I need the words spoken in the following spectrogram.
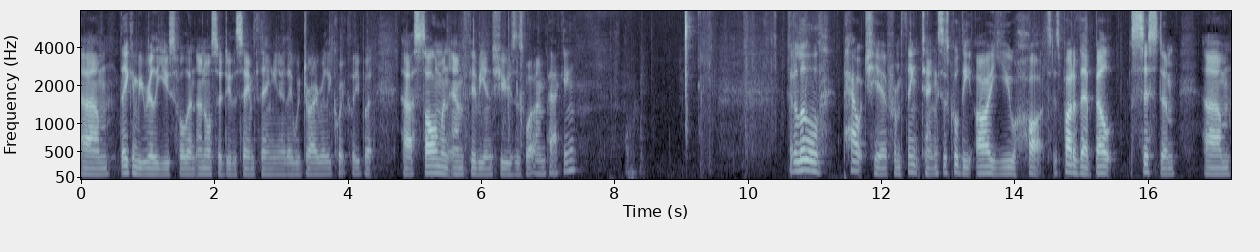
um, they can be really useful and, and, also do the same thing. You know, they would dry really quickly. But uh, Salomon amphibian shoes is what I'm packing. Got a little pouch here from Think Tank. This is called the RU Hot. It's part of their belt system. Um,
